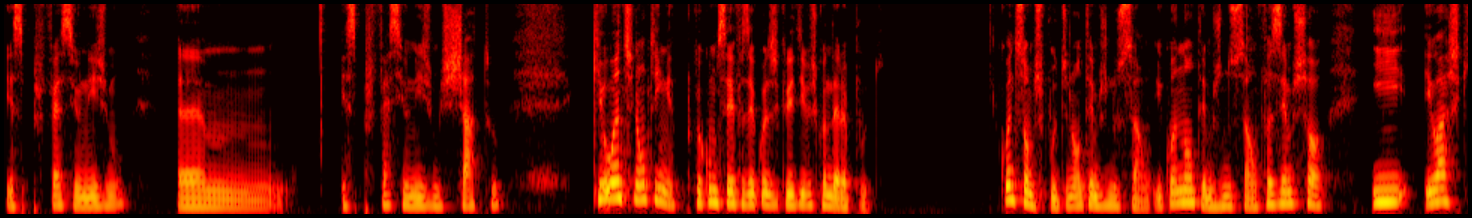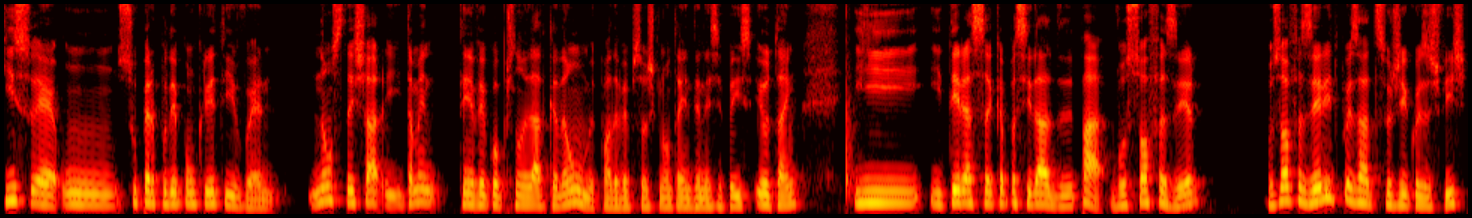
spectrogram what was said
esse perfeccionismo, um, esse perfeccionismo chato que eu antes não tinha, porque eu comecei a fazer coisas criativas quando era puto. Quando somos putos, não temos noção, e quando não temos noção, fazemos só. E eu acho que isso é um super poder para um criativo, é não se deixar, e também tem a ver com a personalidade de cada um, pode haver pessoas que não têm tendência para isso, eu tenho, e, e ter essa capacidade de pá, vou só fazer, vou só fazer e depois há de surgir coisas fixes.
